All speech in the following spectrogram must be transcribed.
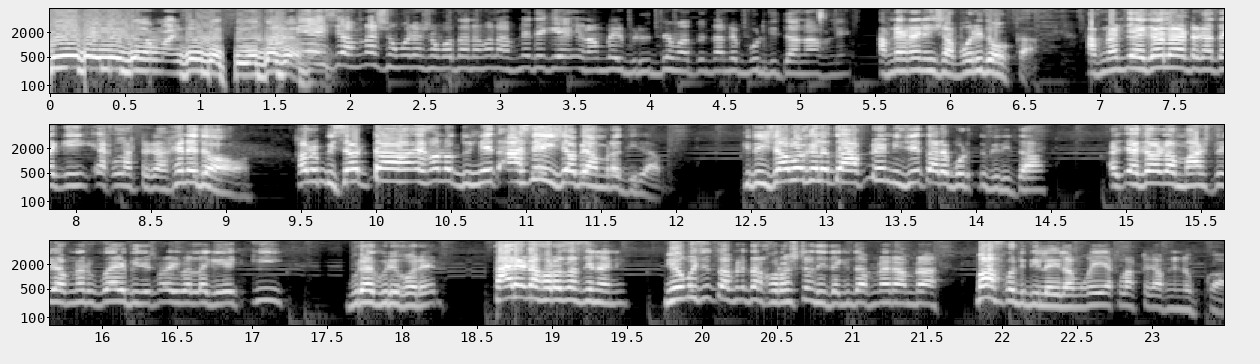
বিয়েটার মধ্যে মানুষের ব্যক্তিগত আমি ব্যাপার। আইছি আপনার সমস্যার সমাধান এখন আপনি দেখে এনাম বিরুদ্ধে মাতুন তাহলে বুট দিতে আপনি। আপনি একটা হিসাব করি দোকা আপনার যে এগারো লাখ টাকা থাকি এক লাখ টাকা এখানে দেওয়া কারণ বিচারটা এখনও দুনিয়াতে আছে হিসাবে আমরা দিলাম। কিন্তু হিসাবে গেলে তো আপনি নিজে তারে ভর্তুকি দিতা। আজ এগারোটা মাস ধরে আপনার উপরে বিদেশ পাড়িবার লাগে কি ঘুরাঘুরি করেন? তার একটা খরচ আছে নানি। নিয়ম হয়েছে তো আপনি তার খরচটা দিতে কিন্তু আপনার আমরা মাফ করে দিলাম ওই এক লাখ টাকা আপনি নৌকা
